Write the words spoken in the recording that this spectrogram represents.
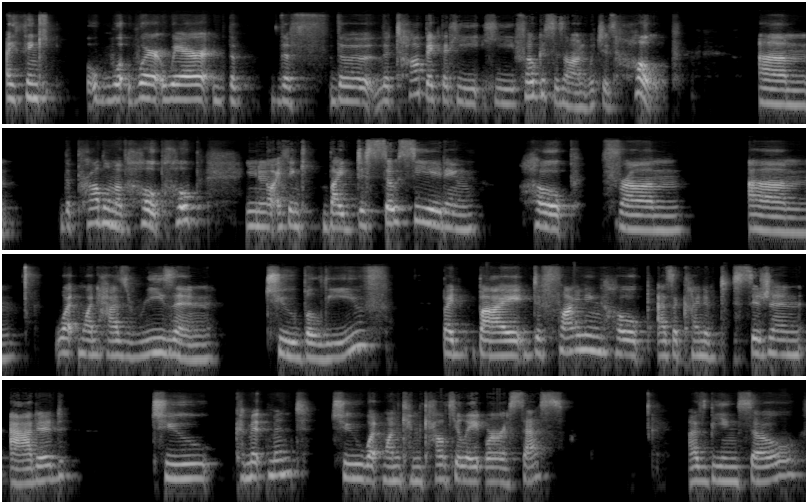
I think wh- where, where the, the, the, the topic that he, he focuses on, which is hope, um, the problem of hope. Hope you know i think by dissociating hope from um, what one has reason to believe by by defining hope as a kind of decision added to commitment to what one can calculate or assess as being so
